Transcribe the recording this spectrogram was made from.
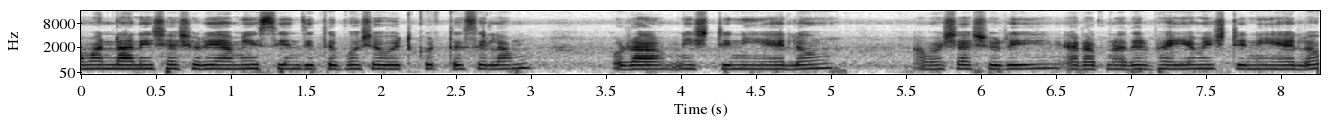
আমার নানি শাশুড়ি আমি সিএনজিতে বসে ওয়েট করতেছিলাম। ওরা মিষ্টি নিয়ে এলো, আমার শাশুড়ি আর আপনাদের ভাইয়া মিষ্টি নিয়ে এলো।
